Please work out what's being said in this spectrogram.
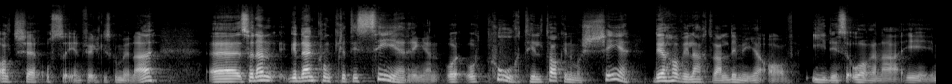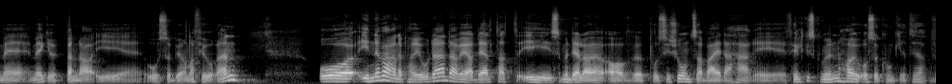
Alt skjer også i en fylkeskommune. Eh, så den, den konkretiseringen og, og, hvor tiltakene må skje, det har vi lært veldig mye av i disse årene i, med, med, gruppen da, i Os og Bjørnafjorden. Og inneværende periode, der vi har deltatt i, som en del av posisjonsarbeidet her i fylkeskommunen, har jo også konkretisert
